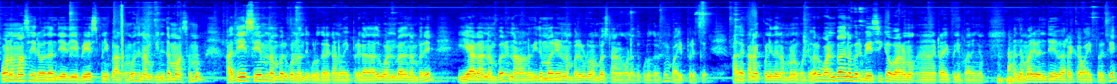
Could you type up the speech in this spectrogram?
போன மாதம் இருபதாம் தேதியை பேஸ் பண்ணி பார்க்கும்போது நமக்கு இந்த மாதமும் அதே சேம் நம்பர் கொண்டு வந்து கொடுக்குறக்கான வாய்ப்பு இருக்குது அதாவது ஒன்பது நம்பரு ஏழாம் நம்பர் நாலு இது மாதிரியான நம்பர்கள் ரொம்ப ஸ்ட்ராங்காக கொண்டு வந்து கொடுக்குறக்கும் வாய்ப்பு இருக்குது அதை கனெக்ட் பண்ணி தான் நம்மளும் கொண்டு வரோம். ஒன்பது நம்பர் பேசிக்காக வரணும். ட்ரை பண்ணி பாருங்கள் அந்த மாதிரி வந்து வரக்க வாய்ப்பு இருக்குது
